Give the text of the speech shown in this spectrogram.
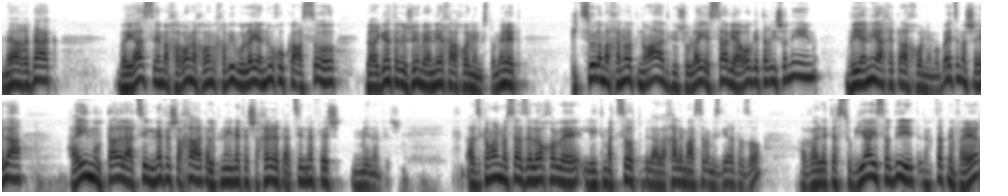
אומר הרד"ק וישם אחרון אחרון חביב אולי ינוחו כעסו בהרגת הראשונים ויניח האחרונים זאת אומרת פיצול המחנות נועד שאולי עשו יהרוג את הראשונים ויניח את האחרונים. ובעצם השאלה האם מותר להציל נפש אחת על פני נפש אחרת, להציל נפש מנפש. אז כמובן הנושא הזה לא יכול אה, להתמצות להלכה למעשה במסגרת הזו, אבל את הסוגיה היסודית אנחנו קצת נבהר,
